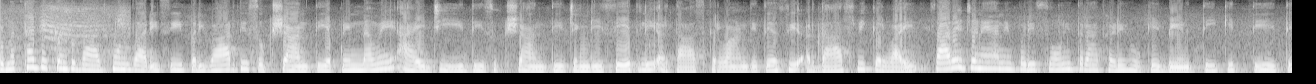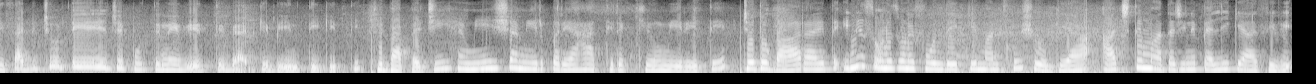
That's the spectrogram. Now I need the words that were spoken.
ਤੇ ਮੱਥਾ ਟੇਕਣ ਤੋਂ ਬਾਅਦ ਹੁਣ ਵਾਰੀ ਸੀ ਪਰਿਵਾਰ ਦੀ ਸੁਖ ਸ਼ਾਂਤੀ ਆਪਣੇ ਨਵੇਂ ਆਏ ਜੀ ਦੀ ਸੁਖ ਸ਼ਾਂਤੀ ਚੰਗੀ ਸਿਹਤ ਲਈ ਅਰਦਾਸ ਕਰਵਾਉਣ ਦੀ ਤੇ ਅਸੀਂ ਅਰਦਾਸ ਵੀ ਕਰਵਾਈ। ਸਾਰੇ ਜਣਿਆਂ ਨੇ ਬੜੀ ਸੋਹਣੀ ਤਰ੍ਹਾਂ ਖੜੇ ਹੋ ਕੇ ਬੇਨਤੀ ਕੀਤੀ ਤੇ ਸਾਡੇ ਛੋਟੇ ਜਿਹੇ ਪੁੱਤ ਨੇ ਵੀ ਇੱਥੇ ਬੈਠ ਕੇ ਬੇਨਤੀ ਕੀਤੀ ਕਿ ਬਾਬਾ ਜੀ ਹਮੇਸ਼ਾ ਮੀਰ ਭਰਿਆ ਹੱਥ ਰੱਖਿਓ ਮੇਰੇ ਤੇ। ਜਦੋਂ ਬਾਹਰ ਆਏ ਤੇ ਇੰਨੇ ਸੋਹਣੇ ਸੋਹਣੇ ਫੁੱਲ ਦੇਖ ਕੇ ਮਨ ਖੁਸ਼ ਹੋ ਗਿਆ। ਅੱਜ ਤੇ ਮਾਤਾ ਜੀ ਨੇ ਪਹਿਲੀ ਕਿਹਾ ਸੀ ਵੀ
